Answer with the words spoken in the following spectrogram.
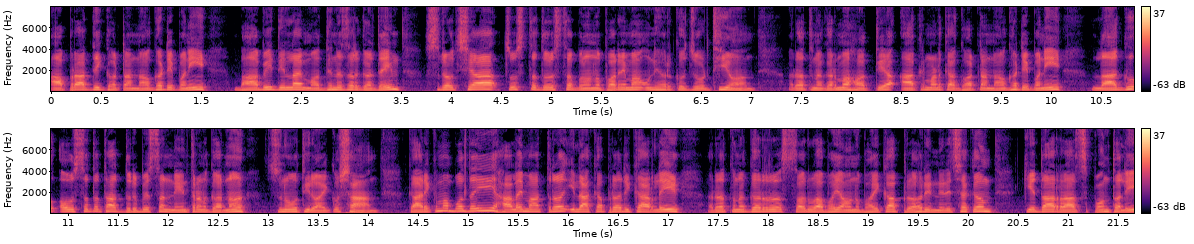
आपराधिक घटना नघटे पनि भावी दिनलाई मध्यनजर गर्दै सुरक्षा चुस्त दुरुस्त बनाउनु पर्नेमा उनीहरूको जोड थियो। रत्नगरमा हत्या आक्रमणका घटना नघटे पनि लागु औषध तथा दुर्व्यसन नियन्त्रण गर्न चुनौती रहेको छ। कार्यक्रममा बोल्दै हालै मात्र इलाका प्रहरी कार्यालय रत्नगर सरुवा भई आउनुभएका प्रहरी निरीक्षक केदार राज पन्तले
